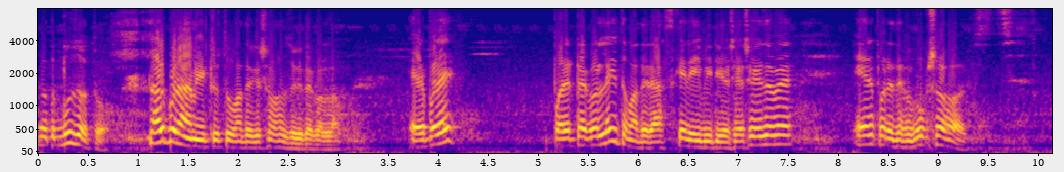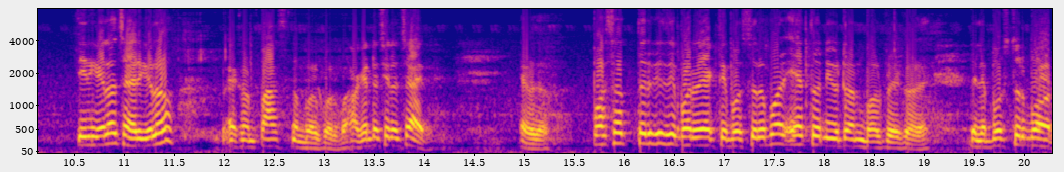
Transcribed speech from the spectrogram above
বুঝো তো। তারপরে আমি একটু তোমাদেরকে সহযোগিতা করলাম। এরপরে পরেরটা করলেই তোমাদের আজকের এই ভিডিও শেষ হয়ে যাবে। এরপরে দেখো খুব সহজ। তিন গেল, চার গেল, এখন পাঁচ নম্বর করব। আগেরটা ছিল চার। এবার দেখো, পঁচাত্তর কেজি বরের একটি বস্তুর উপর এত নিউটন বল প্রয়োগ করে। তাহলে বস্তুর বর,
